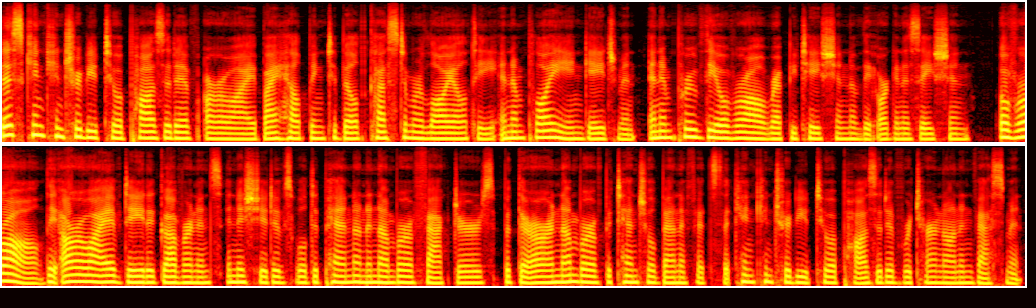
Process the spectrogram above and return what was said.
This can contribute to a positive ROI by helping to build customer loyalty and employee engagement and improve the overall reputation of the organization. Overall, the ROI of data governance initiatives will depend on a number of factors, but there are a number of potential benefits that can contribute to a positive return on investment.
